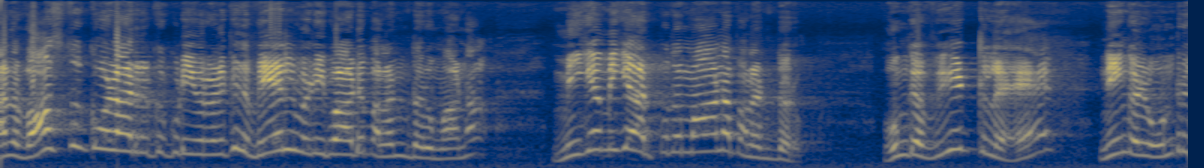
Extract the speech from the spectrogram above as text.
அந்த வாஸ்து கோளாறு இருக்கக்கூடியவர்களுக்கு இந்த வேல் வழிபாடு பலன் தருமானா? மிக மிக அற்புதமான பலன் தரும். உங்க வீட்டில் நீங்கள் ஒன்று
